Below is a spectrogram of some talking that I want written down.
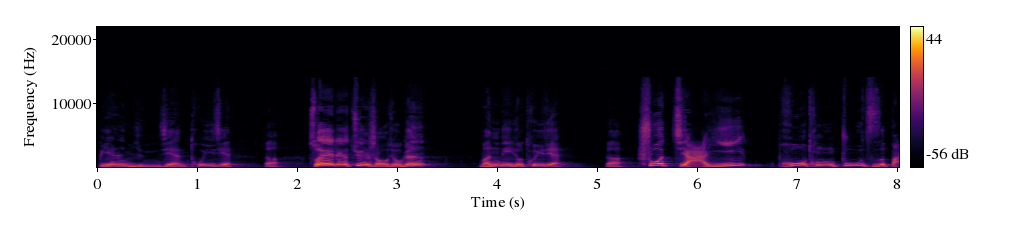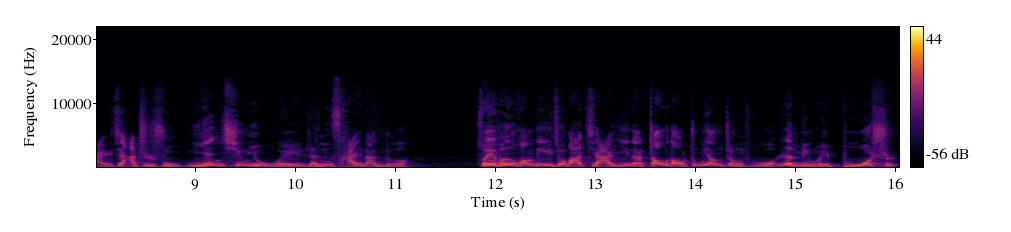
别人引荐推荐啊，所以这个郡守就跟文帝就推荐啊，说贾谊颇通诸子百家之书，年轻有为，人才难得，所以文皇帝就把贾谊呢招到中央政府，任命为博士。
